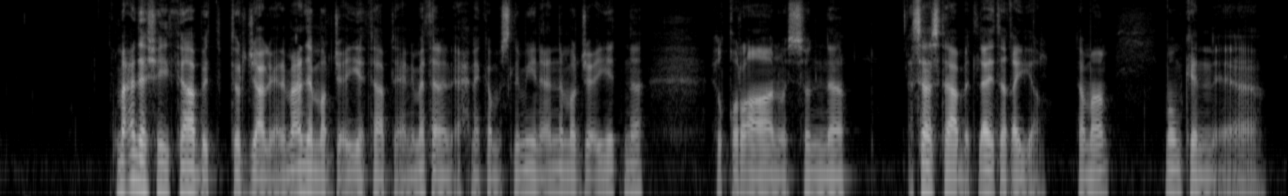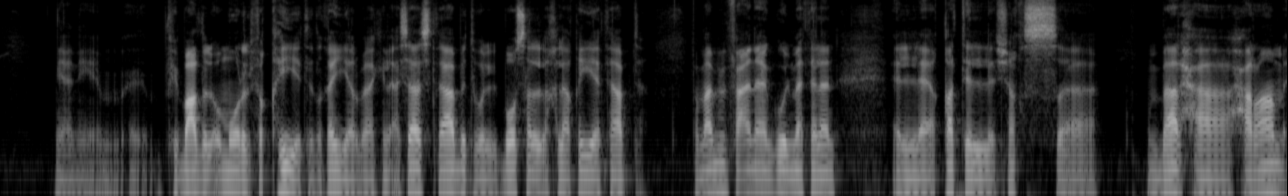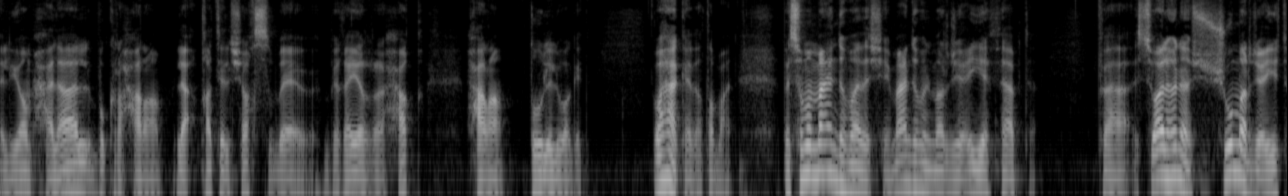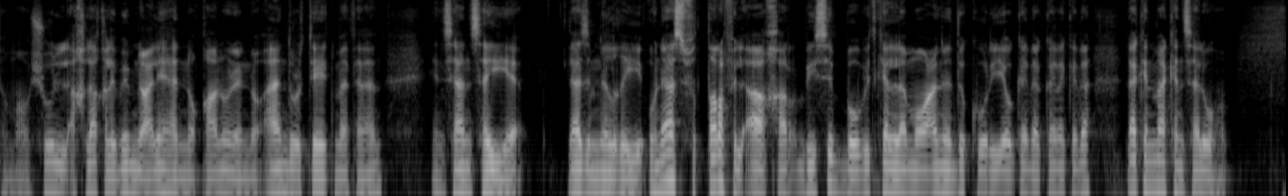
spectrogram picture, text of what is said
ما عندها شيء ثابت بترجع له يعني ما عندها مرجعية ثابتة. يعني مثلا إحنا كمسلمين عندنا مرجعيتنا القرآن والسنة أساس ثابت لا يتغير تمام؟ ممكن آه يعني في بعض الأمور الفقهية تتغير لكن الأساس ثابت والبوصلة الأخلاقية ثابتة. فما بينفع أنا أقول مثلا قتل شخص امبارحة آه، حرام اليوم حلال بكرة حرام. لا قتل شخص بغير حق حرام. طول الوقت. وهكذا طبعا. بس هم ما عندهم هذا الشيء ما عندهم المرجعية الثابتة. فالسؤال هنا شو مرجعيتهم؟ أو شو الأخلاق اللي بيبنوا عليها إنه قانون إنه أندرو تيت مثلا إنسان سيء لازم نلغيه. وناس في الطرف الآخر بيسبوا وبيتكلموا عن الذكورية وكذا كذا كذا لكن ما كنسلوهم.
